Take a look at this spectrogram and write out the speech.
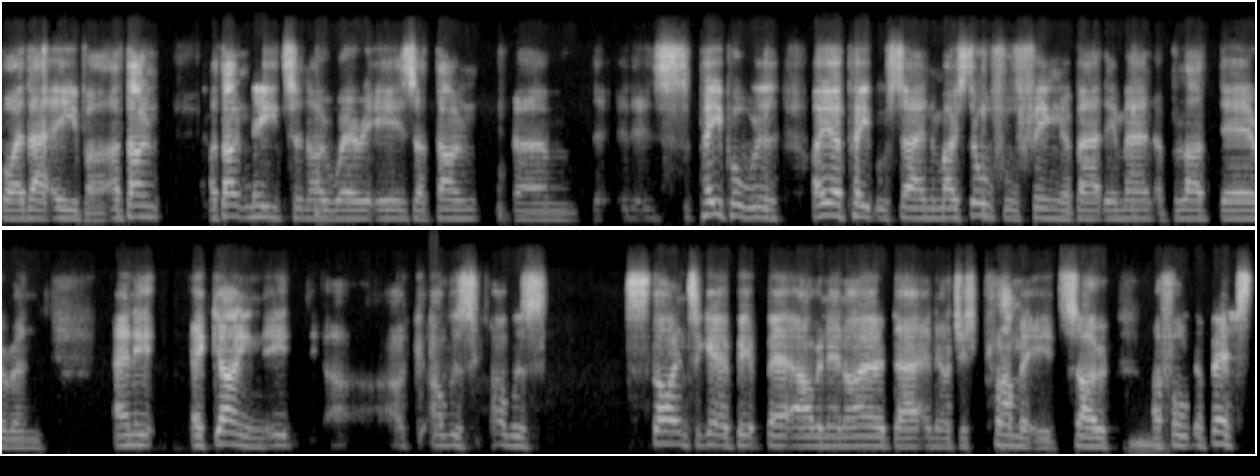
by that either. I don't. I don't need to know where it is. I don't. Um, it's people will. I hear people saying the most awful thing about the amount of blood there, and and it again. It. I, I was. I was starting to get a bit better, and then I heard that, and I just plummeted. So Mm. I thought the best.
